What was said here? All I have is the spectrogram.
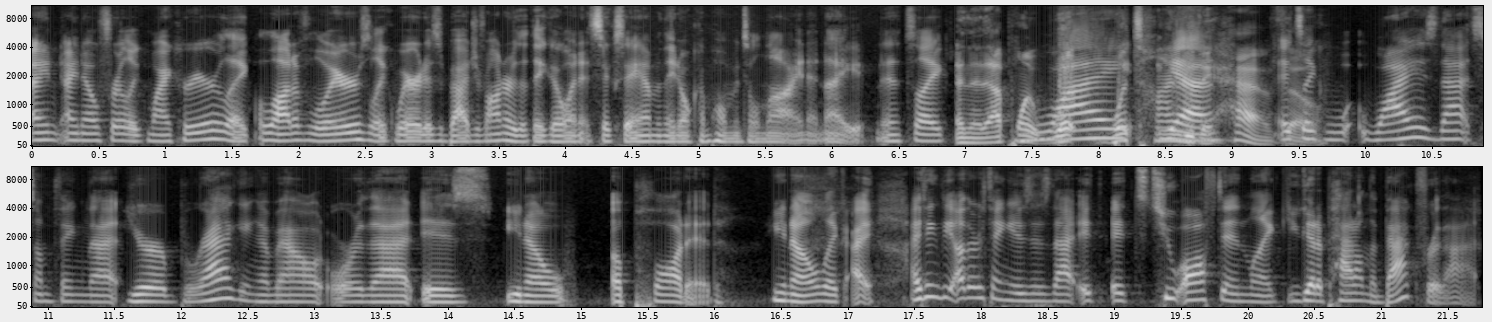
I, I know for like my career, like a lot of lawyers like wear it as a badge of honor that they go in at six AM and they don't come home until nine at night. And it's like and at that point, why what what time yeah, do they have? It's though? like wh- why is that something that you're bragging about or that is, you know, applauded? You know, like I I think the other thing is is that it, it's too often like you get a pat on the back for that.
